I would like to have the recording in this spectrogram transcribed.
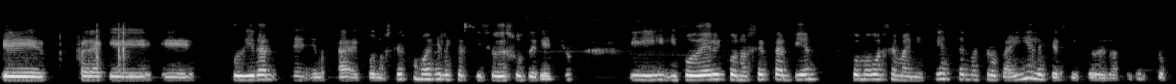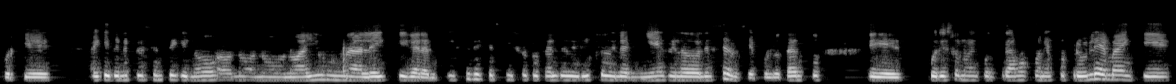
eh, para que eh, pudieran eh, conocer cómo es el ejercicio de sus derechos y, poder conocer también cómo se manifiesta en nuestro país el ejercicio de los derechos, porque hay que tener presente que no, no, no, no hay una ley que garantice el ejercicio total de derechos de la niñez, de la adolescencia, por lo tanto, por eso nos encontramos con estos problemas en que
